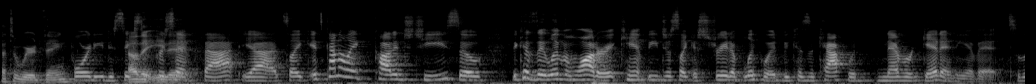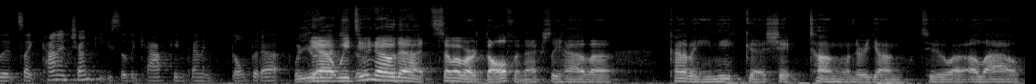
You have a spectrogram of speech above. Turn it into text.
That's a weird thing. 40 to sixty percent fat yeah it's like it's kind of like cottage cheese so because they live in water it can't be just like a straight up liquid because the calf would never get any of it so it's like kind of chunky so the calf can kind of gulp it up When you were Yeah, we do know that some of our dolphin actually have a kind of a unique uh, shaped tongue when they're young to uh, allow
